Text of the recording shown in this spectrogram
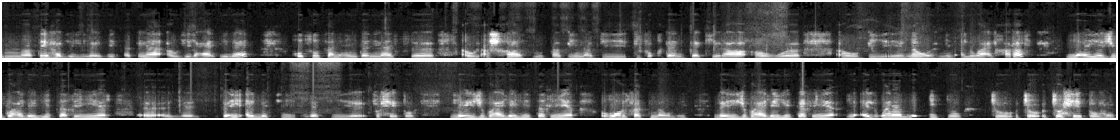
نعطيها للأبناء أو للعائلات خصوصا عند الناس آه، أو الأشخاص مصابين بفقدان الذاكره أو أو بنوع من أنواع الخرف لا يجب عليه تغيير البيئة التي التي تحيطه لا يجب عليه تغيير غرفة نومه لا يجب عليه تغيير الألوان التي تحيطه.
